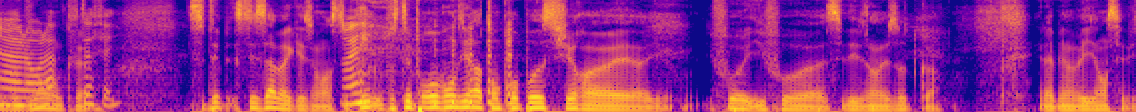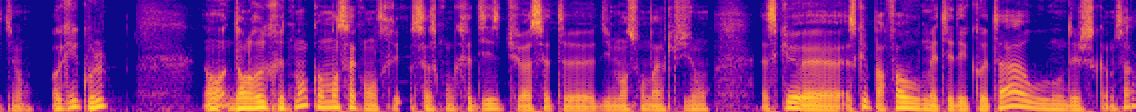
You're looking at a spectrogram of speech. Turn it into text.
Alors là, donc, tout euh, à fait. C'était ça ma question. hein. C'était Ouais. pour- rebondir à ton propos sur euh, il faut il faut euh, s'aider les uns les autres quoi. Et la bienveillance effectivement. Ok cool. Dans le recrutement, comment ça, se concrétise, tu vois, cette euh, dimension d'inclusion? Est-ce que, euh, est-ce que parfois vous mettez des quotas ou des choses comme ça?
